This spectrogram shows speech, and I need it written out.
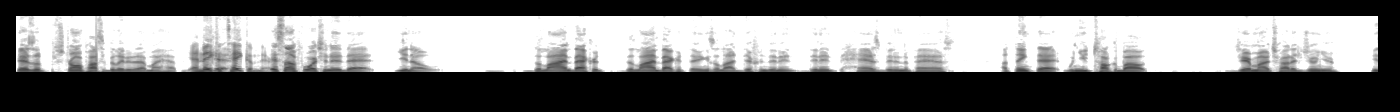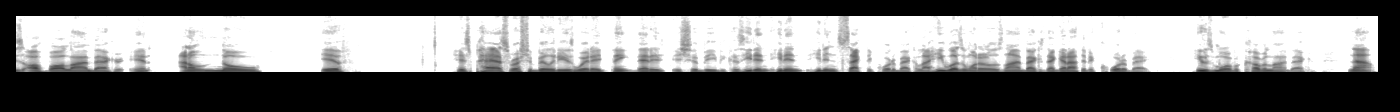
there's a strong possibility that might happen. And they yeah, could take him there. It's unfortunate that, you know, the linebacker the linebacker thing is a lot different than it than it has been in the past. I think that when you talk about Jeremiah Trotter Jr., he's off ball linebacker, and I don't know if his pass rush ability is where they think that it, it should be because he didn't he didn't he didn't sack the quarterback a lot. He wasn't one of those linebackers that got after the quarterback. He was more of a cover linebacker. Now,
